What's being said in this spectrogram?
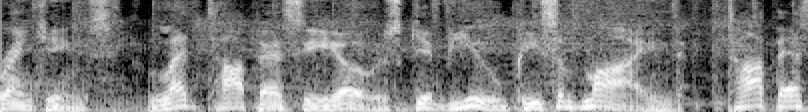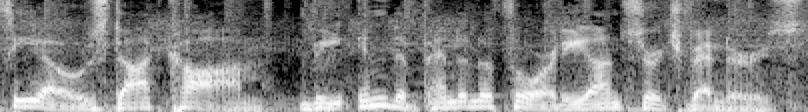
rankings. Let Top SEOs give you peace of mind. TopSEOs.com, the independent authority on search vendors.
